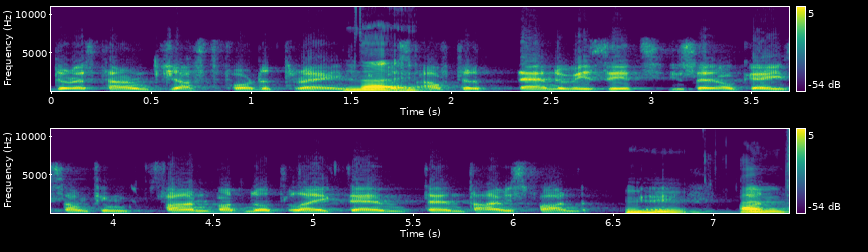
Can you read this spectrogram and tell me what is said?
the restaurant just for the train. No. Because after 10 visits, you say, okay, something fun, but not like 10, 10 times fun. Okay? But, Mm-hmm. And-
